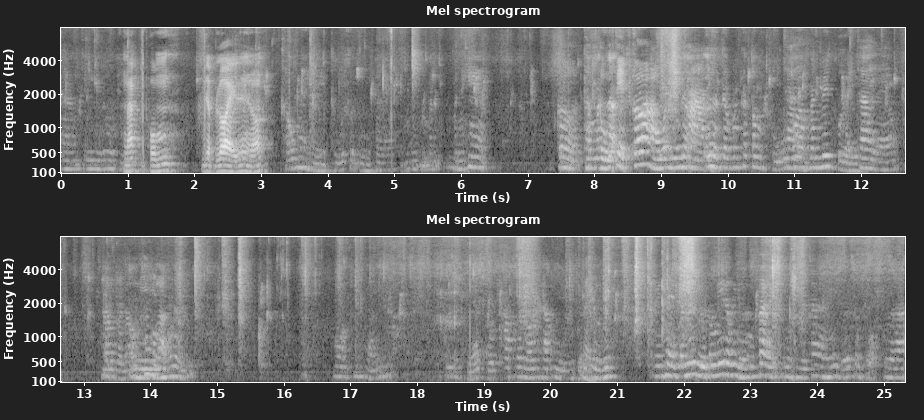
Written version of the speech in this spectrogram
ตามที่ลูก นัดผมเรียบร้อยเลยเนาะเขาไม่ให้ถูสบู่ไปแล้วมันมันมันแห้งก็ทำถูเสร็จก็เอาอันนี้ทาเออแต่มันก็ต้องถูเพราะว่ามันไม่เปื่อยใช่แล้วเราจะเอาเอาข้านี้งหลังเลยเอาข้างหลังเสียกดทับไม่นอนทับอยู่ไหนดูดิไม่ใช่มันไม่อยู่ตรงนี้เราอยู่ข้างใต้มันอยู่ข้างนี้เดี๋ยวจะบอกเวลา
